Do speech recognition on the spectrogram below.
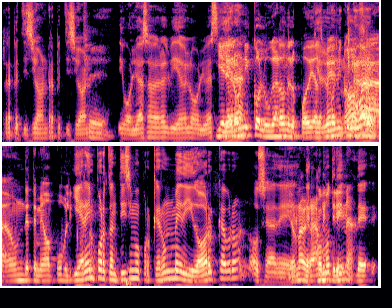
repetición, repetición. Sí. Y volvías a ver el video y lo volvías Y era el único lugar donde lo y podías era el ver, único ¿no? lugar. Sea, un determinado público. Y era ¿no? importantísimo porque era un medidor, cabrón. O sea, de. Era una de gran cómo te- vitrina. de-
